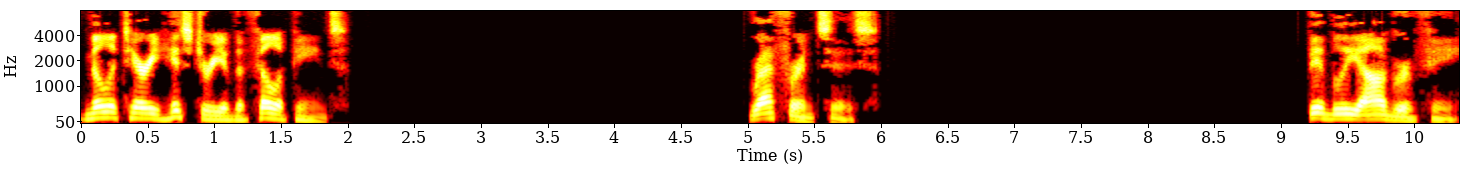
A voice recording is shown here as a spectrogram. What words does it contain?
Military history of the Philippines References Bibliography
